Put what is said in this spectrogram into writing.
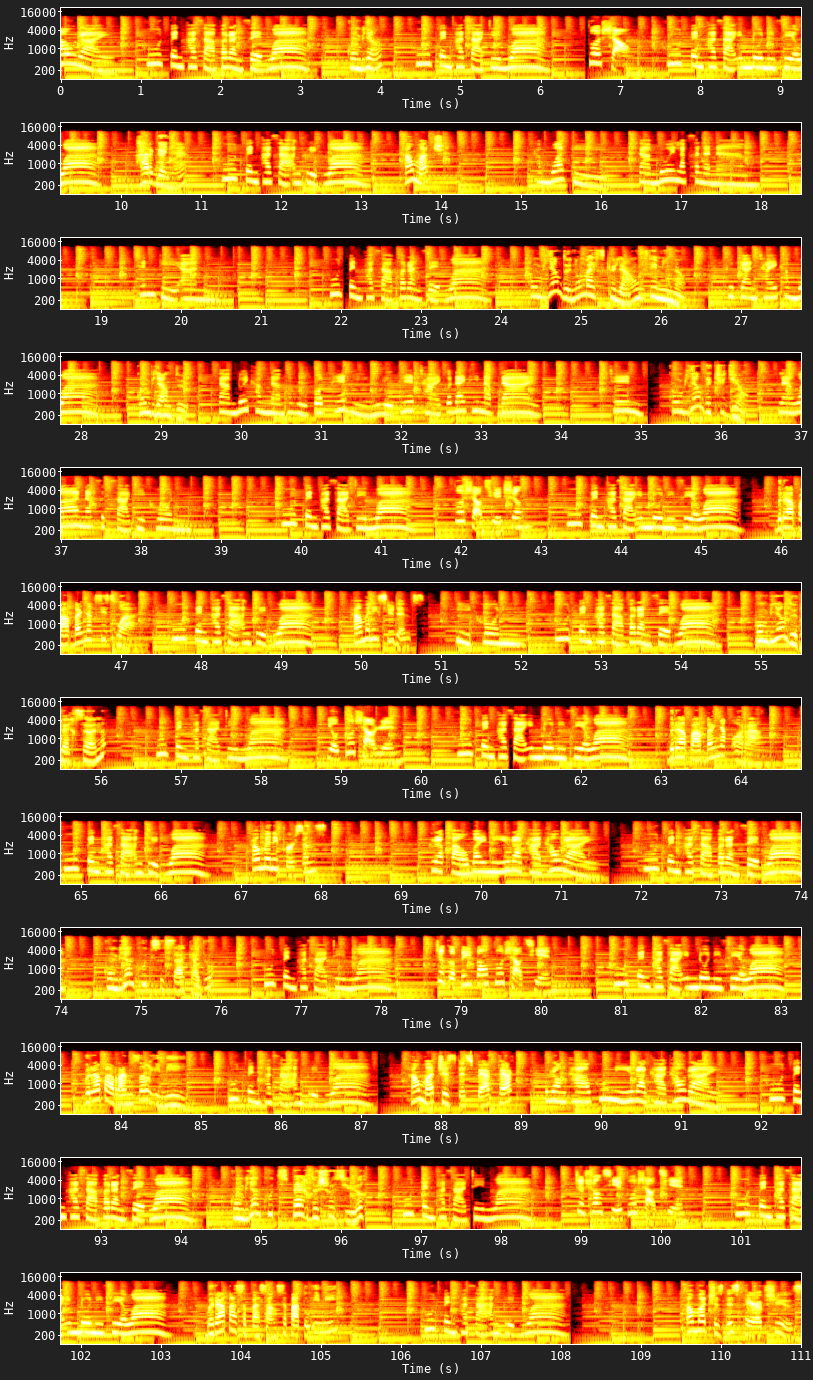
ท่าไหร่ พูดเป็นภาษาฝรั่งเศสว่า Combien พูดเป็นภาษาจีนว่า多少？พูดเป็นภาษาอินโดนีเซียว่า Harganya พูดเป็นภาษาอังกฤษว่า How much คำว่ากี่ ตามด้วยลักษณะนาม เช่นกี่อัน พูดเป็นภาษาฝรั่งเศสว่า Combien de noms masculins ou féminins คือการใช้คำว่า Combien de ตามด้วยคำนามพหูพจน์เพศหญิงหรือเพศชายก็ได้ที่นับได้ เช่น Combien d'étudiants แปลว่านักศึกษากี่คน พูดเป็นภาษาจีนว่า 多少学生？ พูดเป็นภาษาอินโดนีเซียว่า Berapa banyak siswa พูดเป็นภาษาอังกฤษว่า How many students กี่คน พูดเป็นภาษาฝรั่งเศสว่า Combien de personnes พูดเป็นภาษาจีนว่า 有多少人？ พูดเป็นภาษาอินโดนีเซียว่า Berapa banyak orang พูดเป็นภาษาอังกฤษว่า How many persons กระเป๋าใบนี้ราคาเท่าไหร่ พูดเป็นภาษาฝรั่งเศสว่า Combien coûte ce sac à dos พูดเป็นภาษาจีนว่า 这个背包多少钱？ พูดเป็นภาษาอินโดนีเซียว่า Berapa ransel ini พูดเป็นภาษาอังกฤษว่า How much is this backpack รองเท้าคู่นี้ราคาเท่าไหร่ พูดเป็นภาษาฝรั่งเศสว่า Combien coûte ce paire de chaussures พูดเป็นภาษาจีนว่า 这双鞋多少钱？ พูดเป็นภาษาอินโดนีเซียว่า Berapa sepasang sepatu ini พูดเป็นภาษาอังกฤษว่า How much is this pair of shoes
